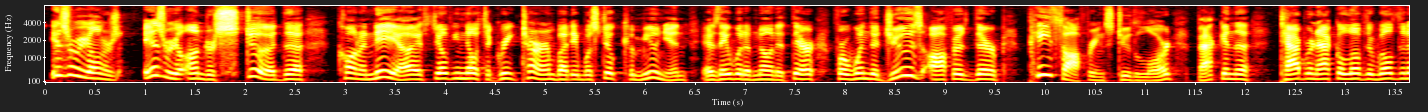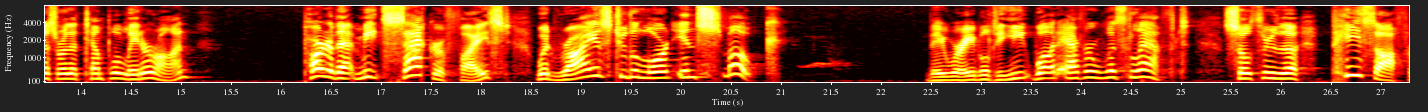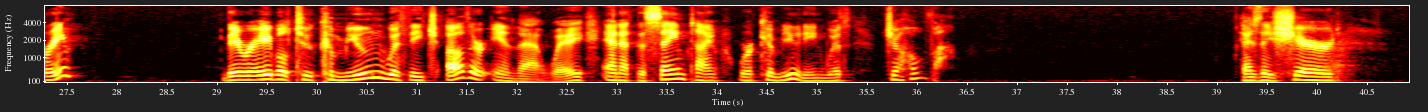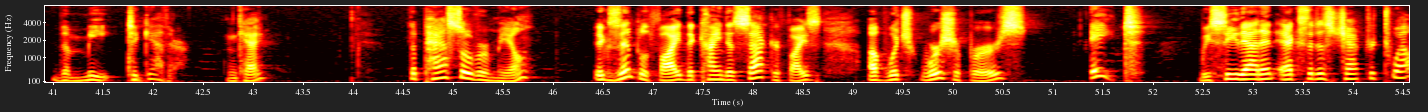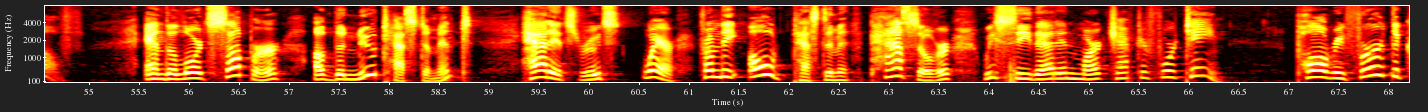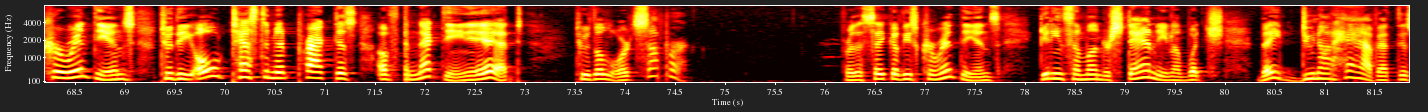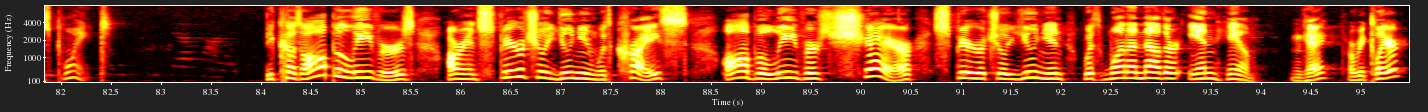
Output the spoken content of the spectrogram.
Israel Israel understood the koinonia, still, even though it's a Greek term, but it was still communion as they would have known it there. For when the Jews offered their peace offerings to the Lord back in the tabernacle of the wilderness or the temple later on, part of that meat sacrificed would rise to the Lord in smoke. They were able to eat whatever was left. So through the peace offering, they were able to commune with each other in that way, and at the same time were communing with Jehovah as they shared the meat together. Okay? The Passover meal exemplified the kind of sacrifice of which worshippers ate. We see that in Exodus chapter 12. And the Lord's Supper of the New Testament had its roots where? From the Old Testament Passover. We see that in Mark chapter 14. Paul referred the Corinthians to the Old Testament practice of connecting it to the Lord's Supper. for the sake of these Corinthians getting some understanding of which they do not have at this point. Because all believers are in spiritual union with Christ, all believers share spiritual union with one another in Him. Okay? Are we clear?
